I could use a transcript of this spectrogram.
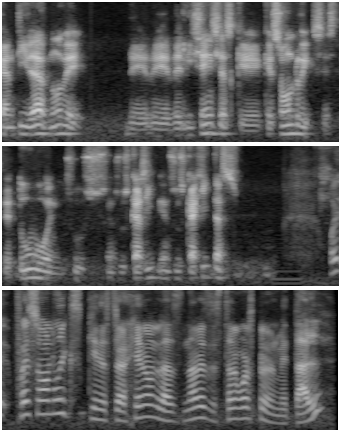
cantidad, ¿no? De, de, licencias que, que, Sonrix este, tuvo en sus, en sus, en sus cajitas. ¿Fue Sonrix quienes trajeron las naves de Star Wars pero en metal?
